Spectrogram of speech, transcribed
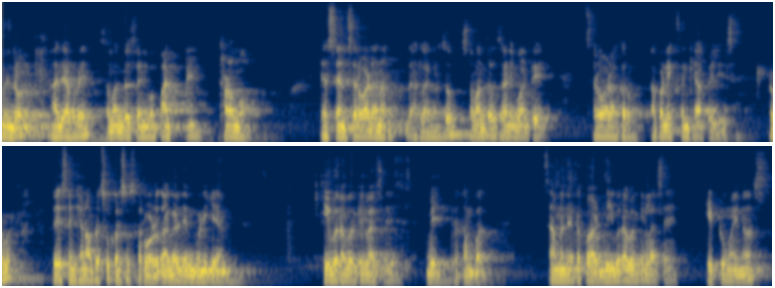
મિત્રો. આજે આપણે સમાંતર શ્રેણીમાં પાંચ પોઈન્ટ ત્રણમાં એસએન સરવાળાના દાખલા ગણશું. સમાંતર શ્રેણી માટે સરવાળા કરો. આપણને એક સંખ્યા આપેલી છે. બરાબર? તો એ સંખ્યાનો આપણે શું કરશું? સરવાળો. તો આગળ જેમ ભણી ગયા એમ. એ બરાબર કેટલા છે? બે. પ્રથમ પદ. સામાન્ય ટપાલ ડી બરાબર કેટલા છે? A two minus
